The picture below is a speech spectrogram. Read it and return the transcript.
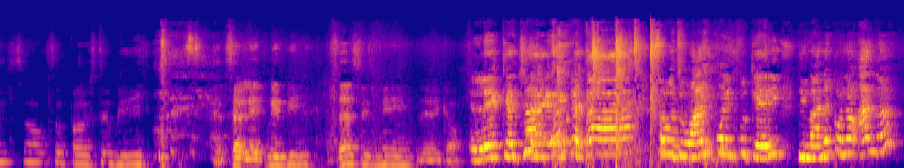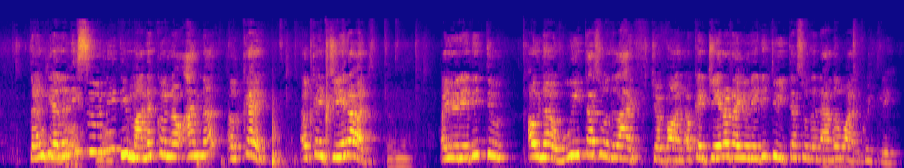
is all supposed to be. so let me be. This is me. There we go. Lekker so it's one point for Gary. Die manne kon nou aan, hè? Dink julle nie so nie? Die manne kon nou aan, hè? Okay. Okay, Gerard. Are you ready to Oh no, who hit us with life? Javon. Okay, Gerard, are you ready to hit us with another one quickly?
